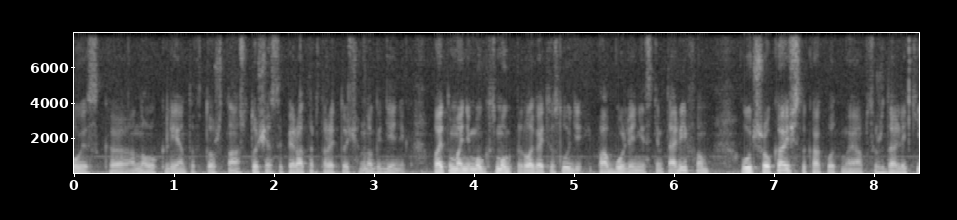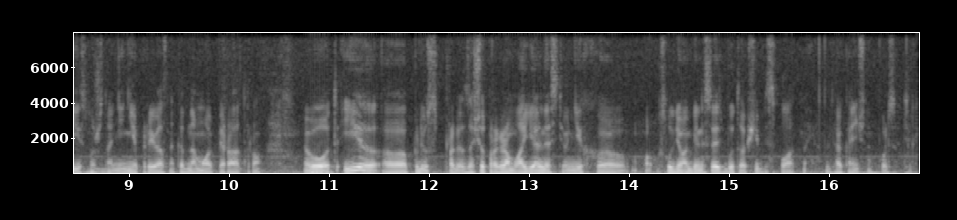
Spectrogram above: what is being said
поиск э, новых клиентов, то, что, на что сейчас оператор тратит очень много денег. Поэтому они могут, смогут предлагать услуги по более низким тарифам, лучшего качества, как вот мы обсуждали кейс, потому что они не привязаны к одному оператору. Вот. И э, плюс за счет программ лояльности у них э, услуги мобильной связи будут вообще бесплатные для конечных пользователей.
